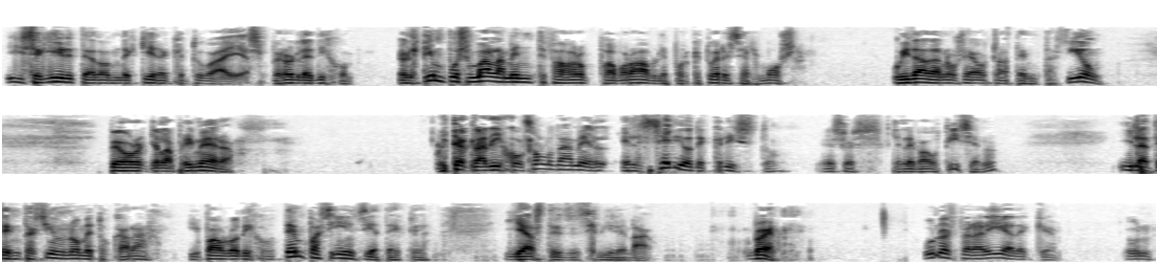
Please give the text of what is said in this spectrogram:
y seguirte a donde quiera que tú vayas. Pero él le dijo, el tiempo es malamente favorable porque tú eres hermosa. Cuidada no sea otra tentación, peor que la primera. Y Tecla dijo, solo dame el, el de Cristo, eso es que le bautice, ¿no? Y la tentación no me tocará. Y Pablo dijo, ten paciencia, Tecla, y has de recibir el agua. Bueno, uno esperaría de que un,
